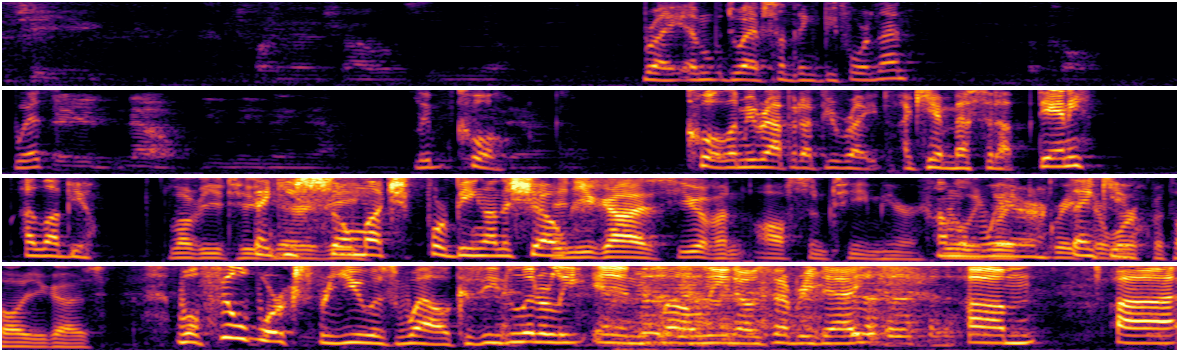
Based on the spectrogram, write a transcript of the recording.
Appreciate you 20 minute travel to see Rito. Right. And do I have something before then? A call. With? Figured, no, you leaving now. Leave- Cool. There. Cool. Let me wrap it up. You're right. I can't mess it up. Danny, I love you. Love you too. Thank you so Vee. much for being on the show. And you guys, you have an awesome team here. I'm really aware. Great, great Thank to you. work with all you guys. Well, Phil works for you as well because he's literally in Maialino's every day. Um, uh,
